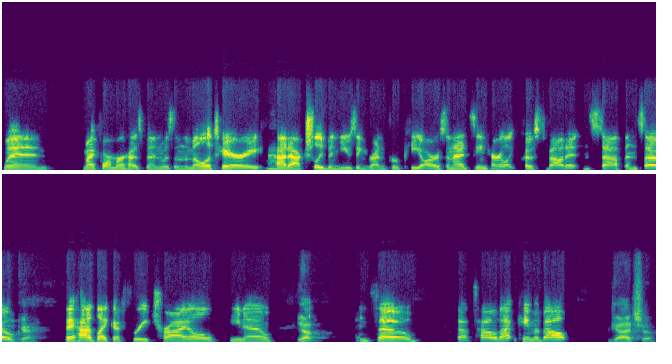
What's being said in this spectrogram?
when my former husband was in the military mm-hmm. had actually been using run for prs and i'd seen her like post about it and stuff and so okay. they had like a free trial you know yep and so that's how that came about gotcha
